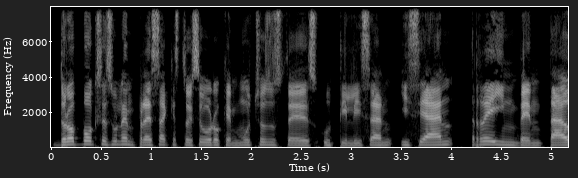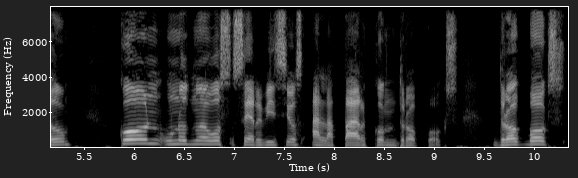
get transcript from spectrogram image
Dropbox es una empresa que estoy seguro que muchos de ustedes utilizan y se han reinventado con unos nuevos servicios a la par con Dropbox. Dropbox,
